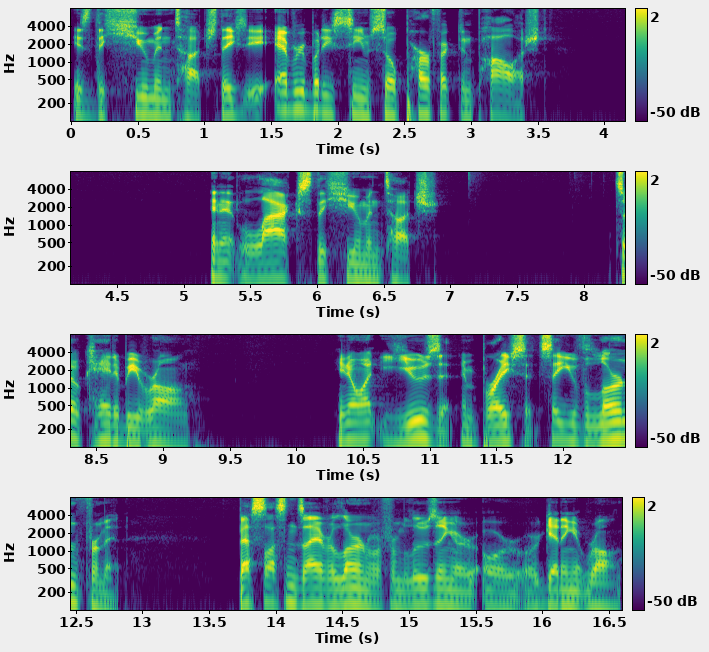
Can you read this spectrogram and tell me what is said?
is the human touch. They everybody seems so perfect and polished. And it lacks the human touch. It's okay to be wrong. You know what? Use it, embrace it. Say you've learned from it. Best lessons I ever learned were from losing or, or, or getting it wrong.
